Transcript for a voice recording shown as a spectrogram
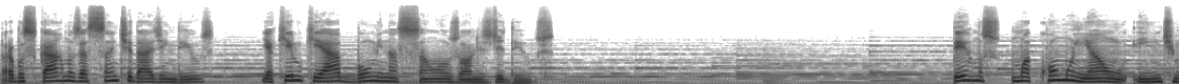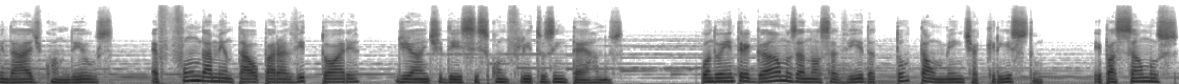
para buscarmos a santidade em Deus e aquilo que é abominação aos olhos de Deus. Termos uma comunhão e intimidade com Deus é fundamental para a vitória diante desses conflitos internos. Quando entregamos a nossa vida totalmente a Cristo e passamos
